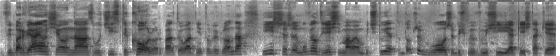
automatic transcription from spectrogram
wybarwiają się na złocisty kolor. Bardzo ładnie to wygląda i szczerze mówiąc, jeśli mają być tuje, to dobrze by było, żebyśmy wymyślili jakieś takie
